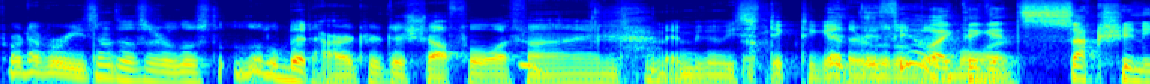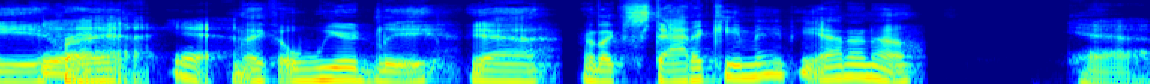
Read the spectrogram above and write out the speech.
For whatever reason, those are a little, a little bit harder to shuffle. I find maybe we stick together they a little feel bit like more. they get suctiony, yeah, right? yeah, Like weirdly, yeah, or like staticky, maybe. I don't know. yeah.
